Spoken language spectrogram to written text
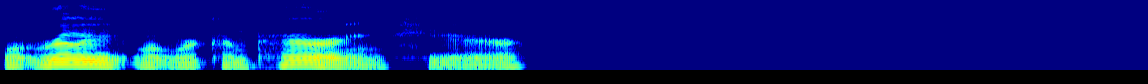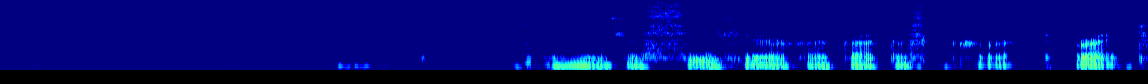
what really, what we're comparing here let me just see here if I've got this correct. Right.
